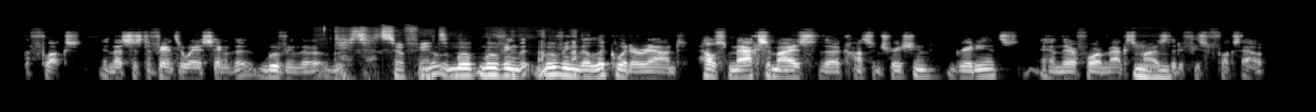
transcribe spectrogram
the flux, and that's just a fancy way of saying that moving the it's so fancy. Mo- moving the, moving the liquid around helps maximize the concentration gradients and therefore maximize Mhm. the diffusive flux out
